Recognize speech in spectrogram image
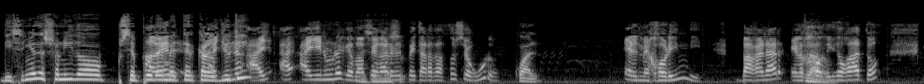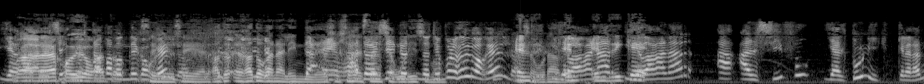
diseño de sonido se puede ver, meter Call of hay, una- Duty hay, hay- en una que va a pegar el petardazo seguro. ¿cuál? El mejor indie. Va a ganar el Claro. jodido gato y el Va gato ese no está para dónde Sí, cogerlo. sí, el gato, el gato gana el indie, el eso gato ese no, no tiene por dónde cogerlo. En- y le va a En- ganar, Enrique- y le va a ganar a- al Sifu y al Tunic, que le dan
